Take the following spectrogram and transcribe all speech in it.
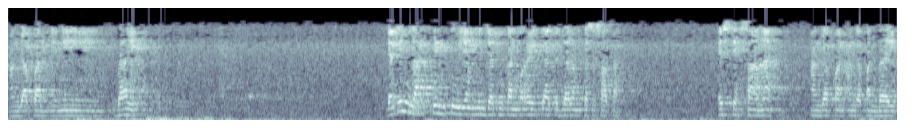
anggapan ini baik. Dan inilah pintu yang menjatuhkan mereka ke dalam kesesatan istihsanat, anggapan-anggapan baik,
